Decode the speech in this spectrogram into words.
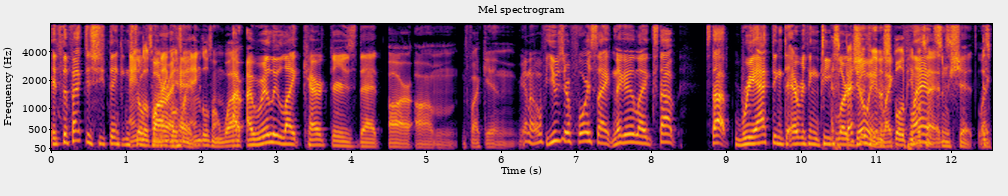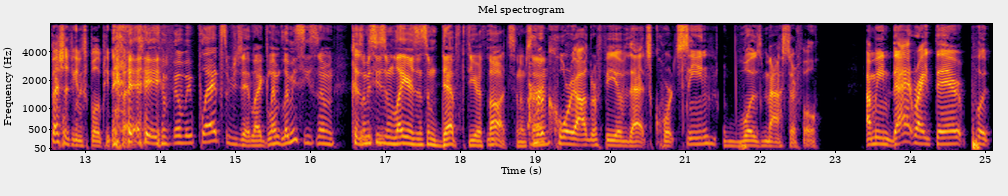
it's the fact that she's thinking Angles so far angles ahead. on angles on I, what? I really like characters that are um fucking you know use your foresight, nigga. Like stop stop reacting to everything people Especially are if you're doing. gonna like explode people's heads. some shit. Like, Especially if you can explode people's heads. you feel me? Plan some shit. Like let, let me see some. Because Let me see some layers and some depth to your thoughts. You know what I'm saying? her choreography of that court scene was masterful. I mean, that right there put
